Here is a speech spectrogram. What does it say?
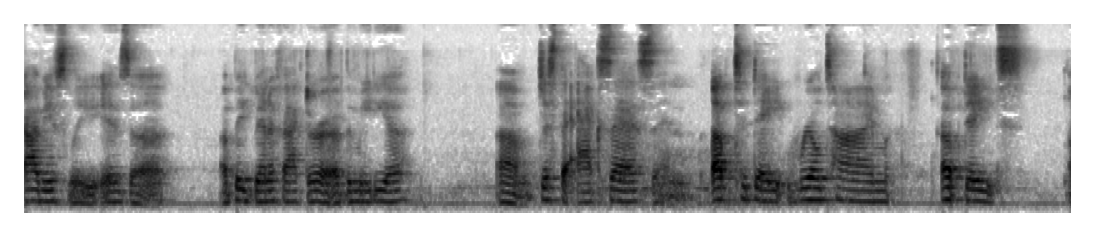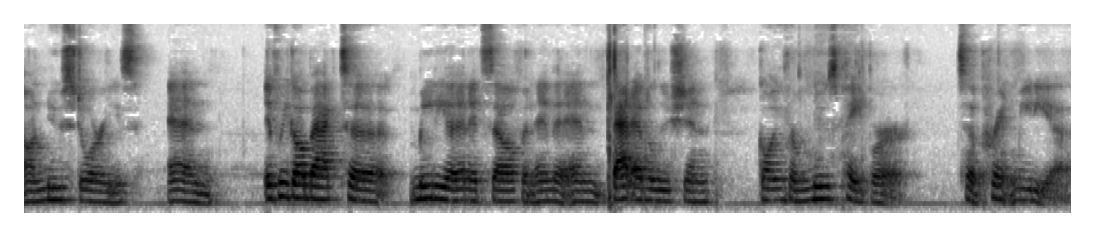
obviously, is a, a big benefactor of the media. Um, just the access and up to date, real time updates on news stories. And if we go back to media in itself and, and, and that evolution going from newspaper to print media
